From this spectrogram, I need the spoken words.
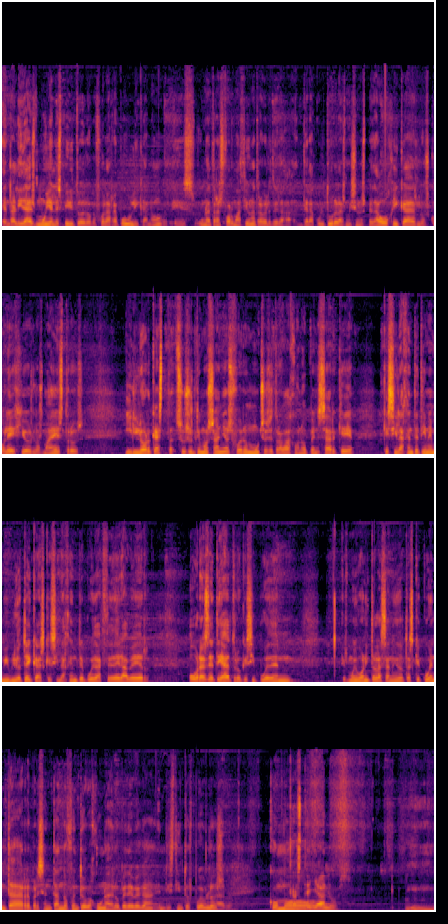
En realidad es muy el espíritu de lo que fue la República, ¿no? Es una transformación a través de la, de la cultura, las misiones pedagógicas, los colegios, los maestros. Y Lorca, sus últimos años fueron mucho ese trabajo, ¿no? Pensar que, que si la gente tiene bibliotecas, que si la gente puede acceder a ver obras de teatro, que si pueden... Es muy bonito las anécdotas que cuenta representando Fuente Ovejuna de Lope de Vega en distintos pueblos. Como, Castellanos. Mm,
